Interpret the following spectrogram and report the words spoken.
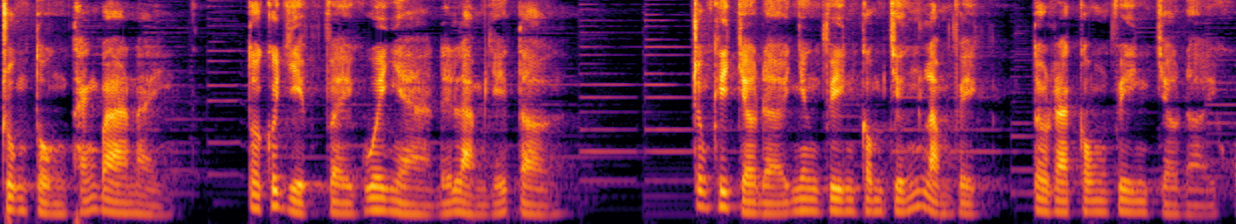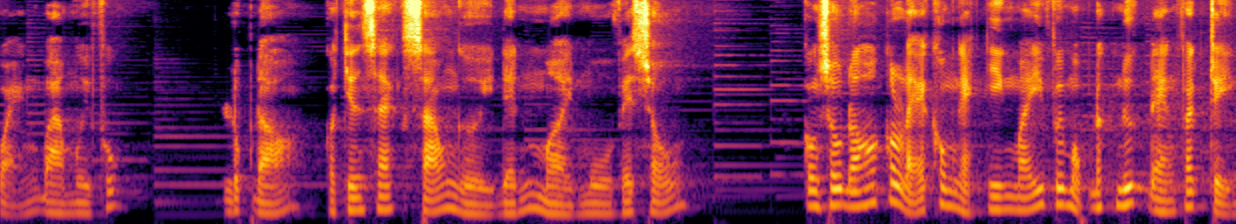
trung tuần tháng 3 này, tôi có dịp về quê nhà để làm giấy tờ. Trong khi chờ đợi nhân viên công chứng làm việc, tôi ra công viên chờ đợi khoảng 30 phút. Lúc đó có chính xác 6 người đến mời mua vé số. Con số đó có lẽ không ngạc nhiên mấy với một đất nước đang phát triển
